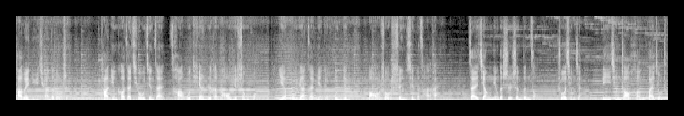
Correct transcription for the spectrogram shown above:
捍卫女权的斗士。她宁可在囚禁在惨无天日的牢狱生活，也不愿再面对婚姻饱受身心的残害。在江宁的士绅奔走，说情下，李清照很快就重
